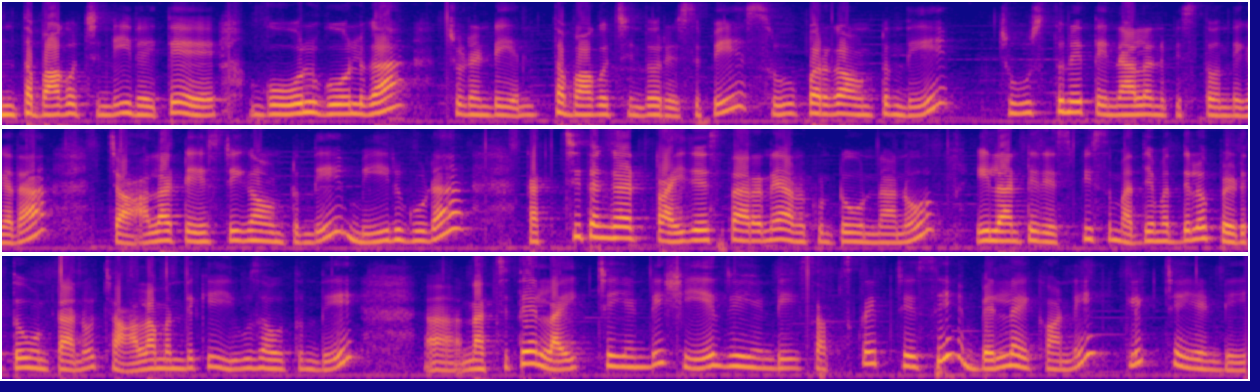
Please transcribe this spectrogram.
ఎంత బాగా వచ్చింది ఇదైతే గోల్ గోల్గా చూడండి ఎంత బాగా వచ్చిందో రెసిపీ. సూపర్గా ఉంటుంది. చూస్తూనే తినాలనిపిస్తుంది కదా. చాలా టేస్టీగా ఉంటుంది. మీరు కూడా ఖచ్చితంగా ట్రై చేస్తారనే అనుకుంటూ ఉన్నాను. ఇలాంటి రెసిపీస్ మధ్య మధ్యలో పెడుతూ ఉంటాను. చాలామందికి యూజ్ అవుతుంది. నచ్చితే లైక్ చేయండి షేర్ చేయండి సబ్స్క్రైబ్ చేసి బెల్ ఐకాన్ని క్లిక్ చేయండి.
